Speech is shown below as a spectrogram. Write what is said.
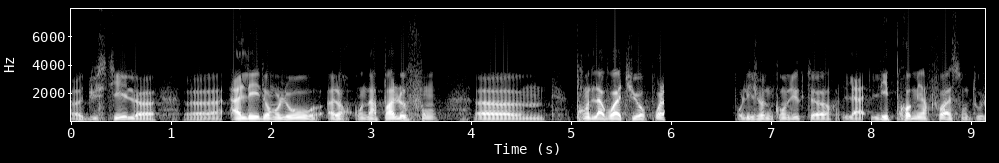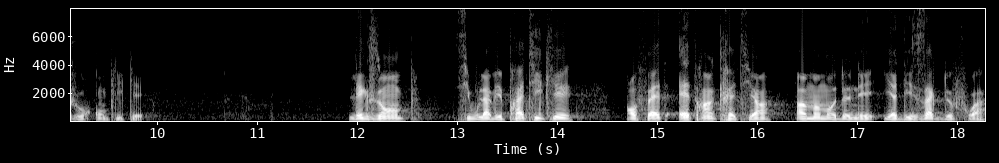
euh, du style euh, aller dans l'eau alors qu'on n'a pas le fond, euh, prendre la voiture pour, les jeunes conducteurs. Les premières fois sont toujours compliquées. L'exemple, si vous l'avez pratiqué, en fait, être un chrétien, à un moment donné, il y a des actes de foi,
